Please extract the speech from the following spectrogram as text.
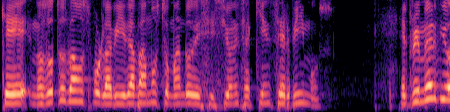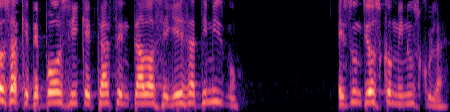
que nosotros vamos por la vida, vamos tomando decisiones a quién servimos. El primer dios a que te puedo decir que estás tentado a seguir es a ti mismo. Es un dios con minúscula.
